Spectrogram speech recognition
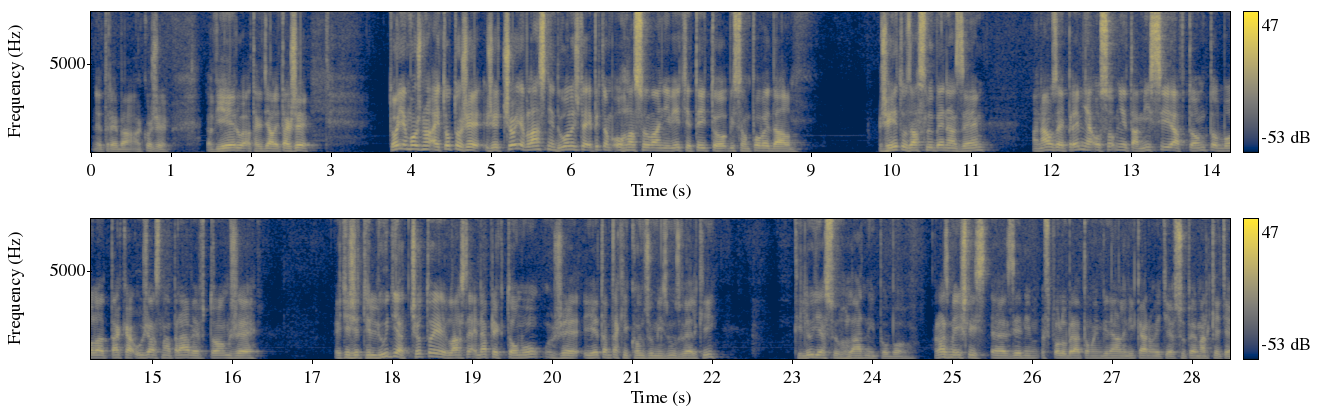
Netreba, akože vieru a tak ďalej. Takže to je možno aj toto, že, že čo je vlastne dôležité aj pri tom ohlasovaní, viete, tejto by som povedal, že je to zasľúbená zem. A naozaj pre mňa osobne tá misia v tomto bola taká úžasná práve v tom, že viete, že tí ľudia, čo to je vlastne aj napriek tomu, že je tam taký konzumizmus veľký, tí ľudia sú hladní po Bohu. Raz sme išli s, e, s jedným spolubratom, mojim generálnym vikárom, viete, v supermarkete,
